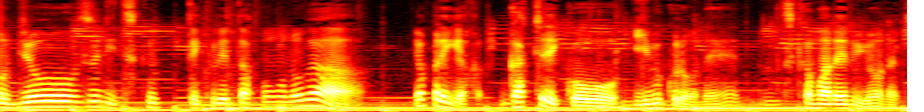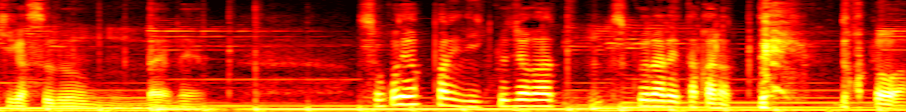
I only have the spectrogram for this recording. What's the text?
を上手に作ってくれたものがやっぱりがっちりこう胃袋をね掴まれるような気がするんだよね。そこでやっぱり肉じゃが作られたからっていうところは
